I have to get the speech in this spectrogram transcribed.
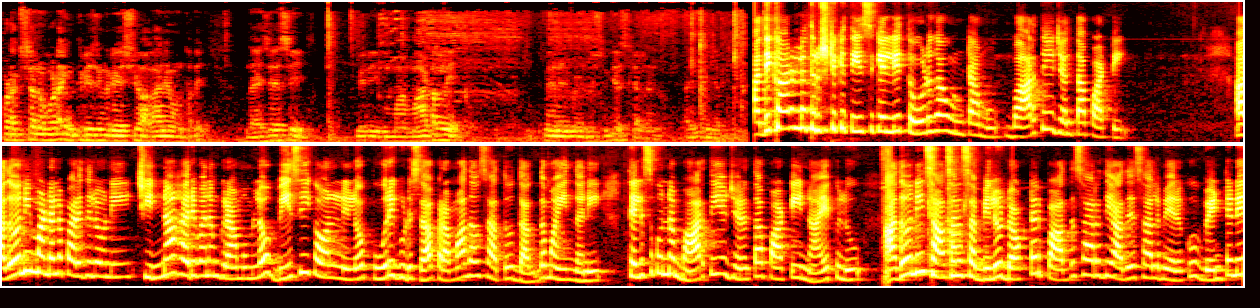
ప్రొడక్షన్ కూడా ఇంక్రీజింగ్ రేషియో అలానే ఉంటుంది. దయచేసి మీరు మా మాటల్ని మేనేజ్మెంట్ దృష్టికి తీసుకెళ్ళండి. చెప్తాను. అధికారుల దృష్టికి తీసుకెళ్ళి తోడుగా ఉంటాము. భారతీయ జనతా పార్టీ అదోని మండల పరిధిలోని చిన్న హరివనం గ్రామంలో బీసీ కాలనీలో పూరి గుడిస ప్రమాదవశాత్తు దగ్ధమైందని తెలుసుకున్న భారతీయ జనతా పార్టీ నాయకులు అదోని శాసనసభ్యులు డాక్టర్ పార్థసారథి ఆదేశాల మేరకు వెంటనే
